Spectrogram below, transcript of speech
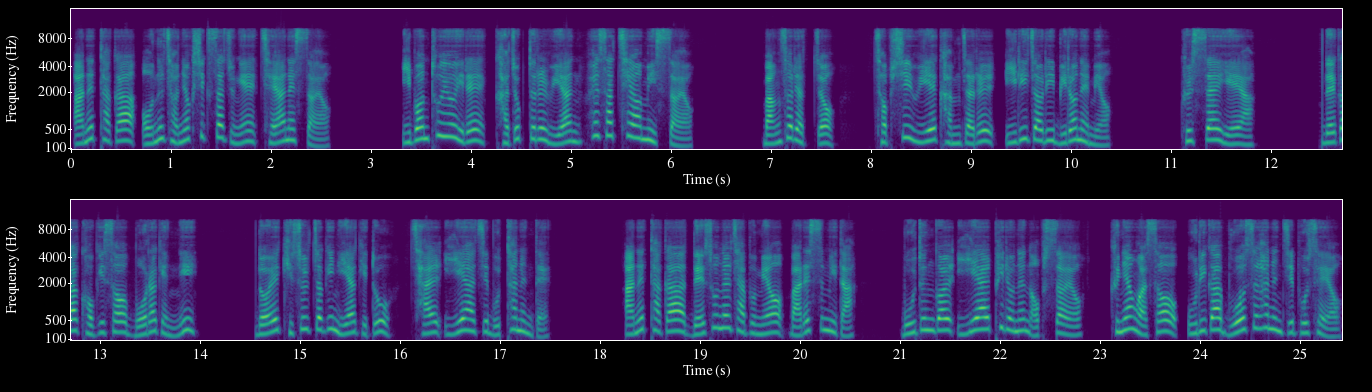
아네타가 어느 저녁 식사 중에 제안했어요. 이번 토요일에 가족들을 위한 회사 체험이 있어요. 망설였죠. 접시 위에 감자를 이리저리 밀어내며. 글쎄 얘야. 내가 거기서 뭘 하겠니? 너의 기술적인 이야기도 잘 이해하지 못하는데. 아네타가 내 손을 잡으며 말했습니다. 모든 걸 이해할 필요는 없어요. 그냥 와서 우리가 무엇을 하는지 보세요.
